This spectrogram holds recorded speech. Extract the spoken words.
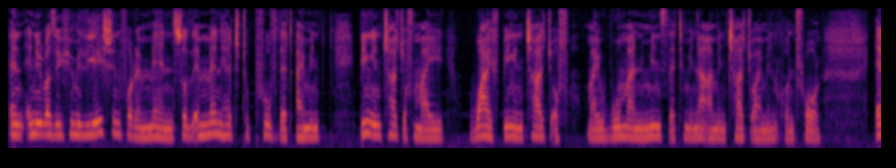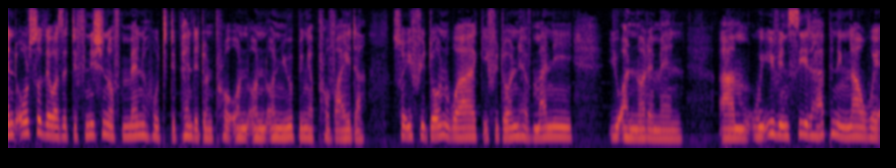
And, and it was a humiliation for a man. So the man had to prove that I'm in, being in charge of my wife, being in charge of my woman means that Mina, I'm in charge or I'm in control. And also there was a definition of manhood depended on, pro, on, on, on you being a provider. So if you don't work, if you don't have money, you are not a man. Um, we even see it happening now where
